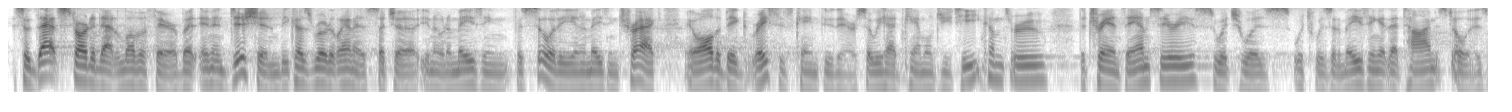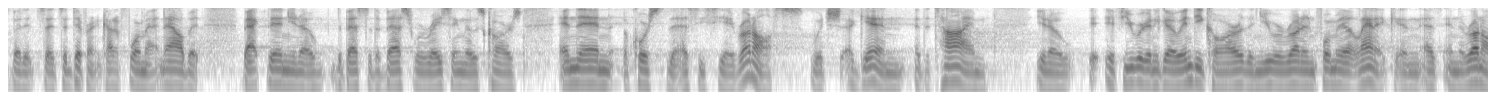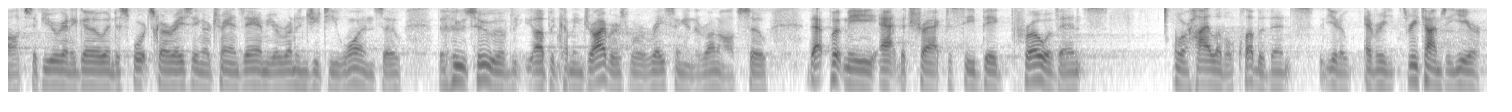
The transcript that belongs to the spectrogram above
so that started that love affair. But in addition, because Road Atlanta is such a you know an amazing facility, an amazing track, you know, all the big races came through there. So we had Camel GT come through, the Trans Am series, which was which was amazing at that time. It still is, but it's it's a different kind of format now. But back then, you know, the best of the best were racing those cars. And then, of course, the SCCA runoffs, which again at the time you know, if you were going to go IndyCar, then you were running Formula Atlantic and as in the runoffs. If you were going to go into sports car racing or Trans Am, you were running GT1. So the who's who of up and coming drivers were racing in the runoffs. So that put me at the track to see big pro events or high level club events, you know, every three times a year.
